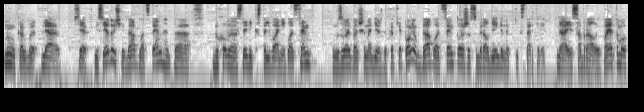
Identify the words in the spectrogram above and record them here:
Ну, как бы для всех несведущих, да, Bloodstained это духовный наследник Кастельвании. Bloodstained вызывает большие надежды. Как я помню, да, Bloodstained тоже собирал деньги на Кикстартере. Да, и собрал. И поэтому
